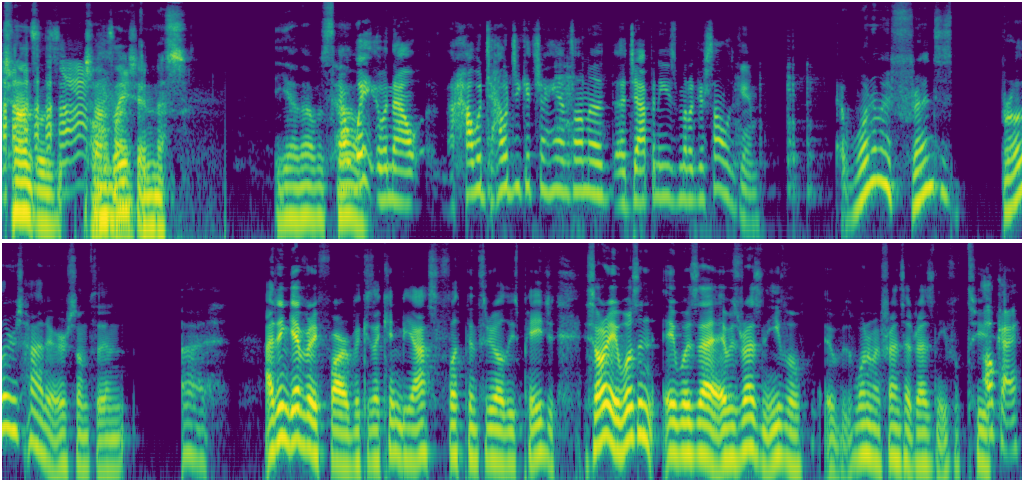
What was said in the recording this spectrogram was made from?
transla- oh my translation. goodness. yeah, that was how. Now wait, now how would how would you get your hands on a, a Japanese Metal Gear Solid game? One of my friends' brothers had it or something. Uh, I didn't get very far because I couldn't be asked flipping through all these pages. Sorry, it wasn't. It was. Uh, it was Resident Evil. It was one of my friends had Resident Evil Two. Okay.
